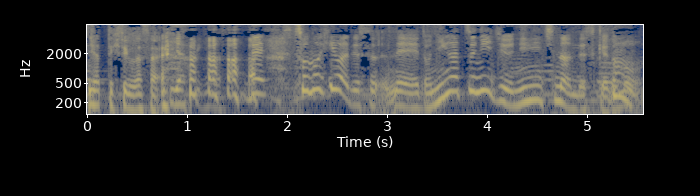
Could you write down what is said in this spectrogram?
やってきてください。やってきます。で その日はですねえっと2月22日なんですけども、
